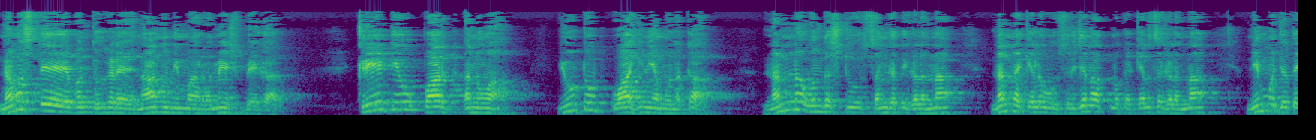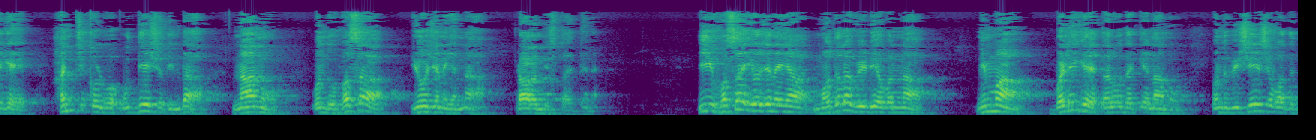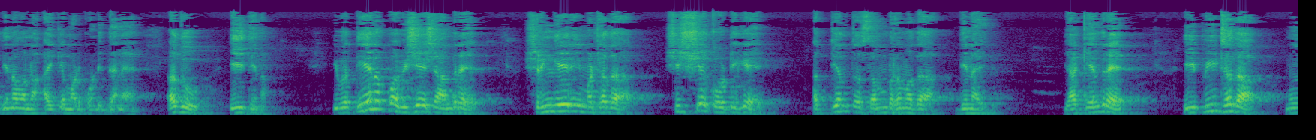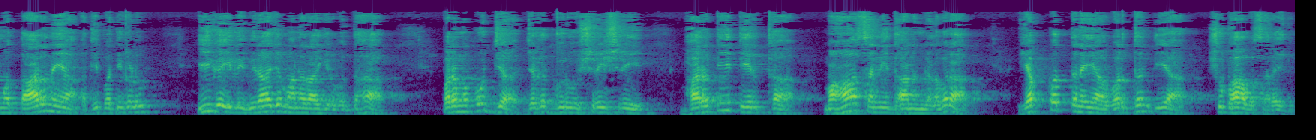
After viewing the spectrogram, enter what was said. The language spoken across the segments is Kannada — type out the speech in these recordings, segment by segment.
ನಮಸ್ತೆ ಬಂಧುಗಳೇ, ನಾನು ನಿಮ್ಮ ರಮೇಶ್ ಬೇಗಾರ್. ಕ್ರಿಯೇಟಿವ್ ಪಾರ್ಕ್ ಅನ್ನುವ ಯೂಟ್ಯೂಬ್ ವಾಹಿನಿಯ ಮೂಲಕ ನನ್ನ ಒಂದಷ್ಟು ಸಂಗತಿಗಳನ್ನು, ನನ್ನ ಕೆಲವು ಸೃಜನಾತ್ಮಕ ಕೆಲಸಗಳನ್ನು ನಿಮ್ಮ ಜೊತೆಗೆ ಹಂಚಿಕೊಳ್ಳುವ ಉದ್ದೇಶದಿಂದ ನಾನು ಒಂದು ಹೊಸ ಯೋಜನೆಯನ್ನು ಪ್ರಾರಂಭಿಸ್ತಾ ಇದ್ದೇನೆ. ಈ ಹೊಸ ಯೋಜನೆಯ ಮೊದಲ ವಿಡಿಯೋವನ್ನು ನಿಮ್ಮ ಬಳಿಗೆ ತರುವುದಕ್ಕೆ ನಾನು ಒಂದು ವಿಶೇಷವಾದ ದಿನವನ್ನು ಆಯ್ಕೆ ಮಾಡಿಕೊಂಡಿದ್ದೇನೆ. ಅದು ಈ ದಿನ. ಇವತ್ತೇನಪ್ಪ ವಿಶೇಷ ಅಂದರೆ ಶೃಂಗೇರಿ ಮಠದ ಶಿಷ್ಯಕೋಟಿಗೆ ಅತ್ಯಂತ ಸಂಭ್ರಮದ ದಿನ ಇದು. ಯಾಕೆಂದ್ರೆ ಈ ಪೀಠದ ಮೂವತ್ತಾರನೆಯ ಅಧಿಪತಿಗಳು, ಈಗ ಇಲ್ಲಿ ವಿರಾಜಮಾನರಾಗಿರುವಂತಹ ಪರಮಪೂಜ್ಯ ಜಗದ್ಗುರು ಶ್ರೀ ಶ್ರೀ ಭಾರತೀ ತೀರ್ಥ ಮಹಾಸನ್ನಿಧಾನಗಳವರ ಎಪ್ಪತ್ತನೆಯ ವರ್ಧಂತಿಯ ಶುಭಾವಸರ ಇದು.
